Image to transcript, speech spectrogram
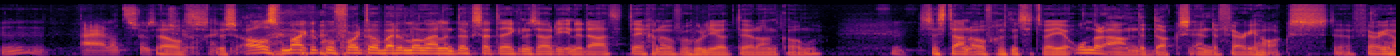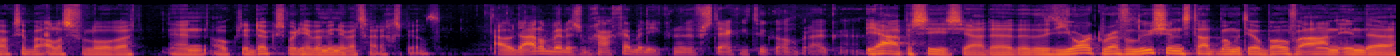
Mm. Nou ja, dat is ook zelfs. gek. Dus als Michael Conforto bij de Long Island Ducks zou tekenen... zou die inderdaad tegenover Julio Teheran komen. Ze staan overigens met z'n tweeën onderaan, de Ducks en de Ferry Hawks. De Ferry Hawks hebben alles verloren en ook de Ducks... maar die hebben minder wedstrijden gespeeld. Nou, daarom willen ze hem graag hebben. Die kunnen de versterking natuurlijk wel gebruiken. Ja, precies. Ja, de, de, de York Revolution staat momenteel bovenaan in de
